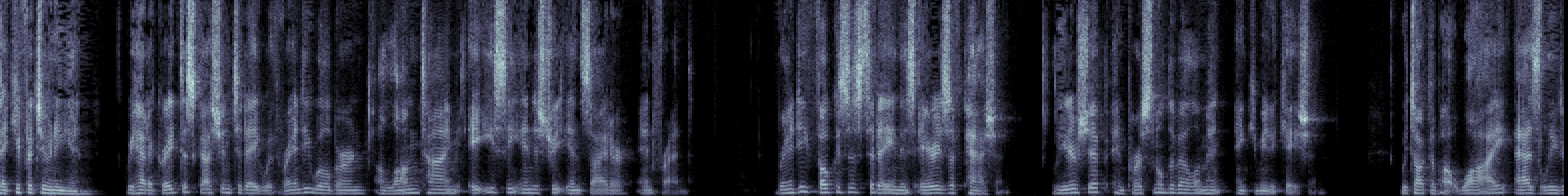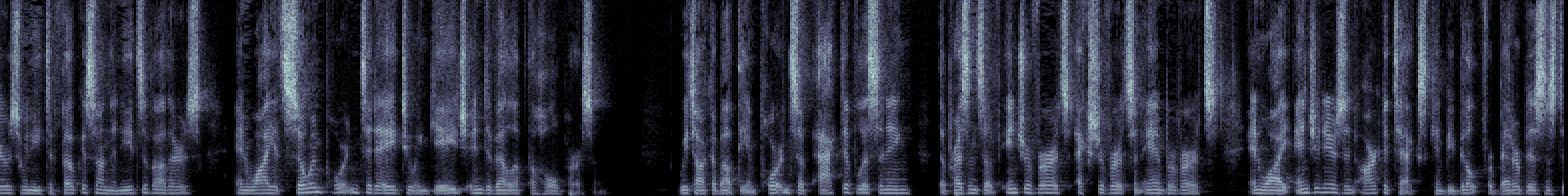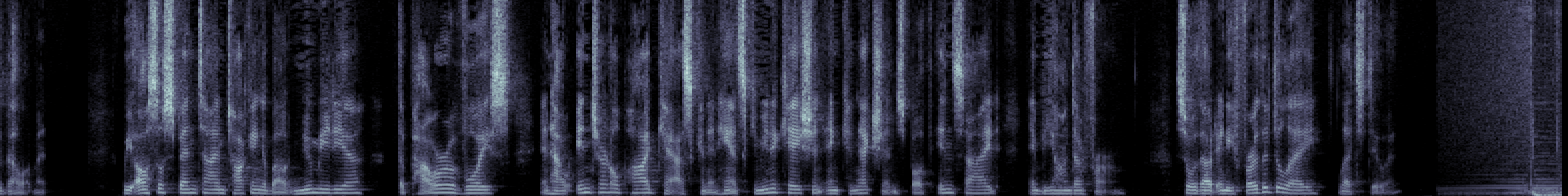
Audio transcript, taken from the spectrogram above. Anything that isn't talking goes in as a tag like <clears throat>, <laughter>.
Thank you for tuning in. We had a great discussion today with Randy Wilburn, a longtime AEC industry insider and friend. Randy focuses today in his areas of passion leadership and personal development and communication. We talk about why, as leaders, we need to focus on the needs of others and why it's so important today to engage and develop the whole person. We talk about the importance of active listening, the presence of introverts, extroverts, and ambiverts, and why engineers and architects can be built for better business development. We also spend time talking about new media, the power of voice, and how internal podcasts can enhance communication and connections both inside and beyond our firm. So, without any further delay, let's do it.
